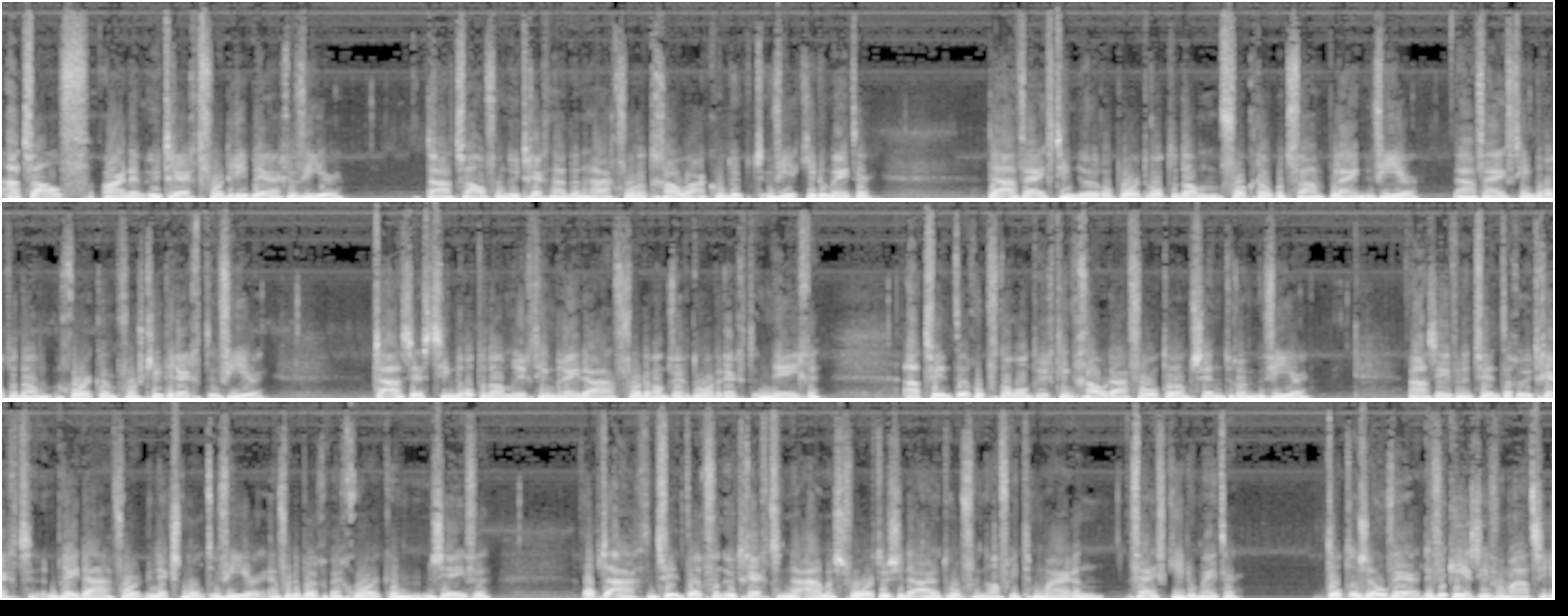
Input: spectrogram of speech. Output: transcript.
A12 Arnhem-Utrecht voor Driebergen 4. De A12 van Utrecht naar Den Haag voor het Gouwe Aquaduct 4 kilometer. De A15 Europoort Rotterdam voor knoop het Vaanplein 4. De A15 Rotterdam-Gorkum voor Sliedrecht 4. De A16 Rotterdam richting Breda voor de randweg Dordrecht 9. A20 Hoek van Holland richting Gouda voor Rotterdam Centrum 4. A27 Utrecht-Breda voor Lexmond 4 en voor de brug bij Gorkum 7. Op de A28 van Utrecht naar Amersfoort tussen de Uithof en Afrit Maren 5 kilometer. Tot zover de verkeersinformatie.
